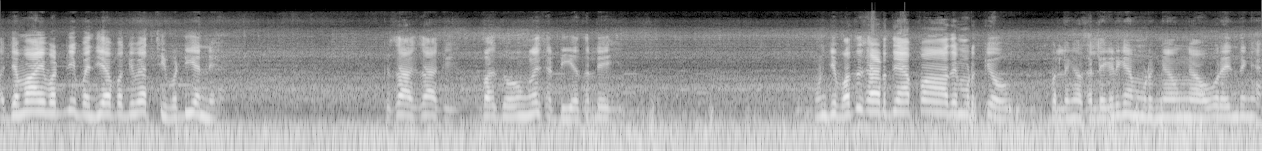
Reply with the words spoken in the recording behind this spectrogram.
ਆ ਜਮਾ ਹੀ ਵੱਢਣੀ ਪੈਂਦੀ ਆਪਾਂ ਕਿਵੇਂ ਹੱਥੀ ਵੱਢੀ ਜਾਂਦੇ ਆ। ਘਸਾ ਘਸਾ ਕੇ। ਬਸ ਦੋ ਉਂਗਲੇ ਛੱਡੀ ਆ ਥੱਲੇ ਹੀ। ਹੁਣ ਜੇ ਵੱਧ ਛੱਡਦੇ ਆ ਆਪਾਂ ਤੇ ਮੁੜ ਕੇ ਉਹ ਬੱਲੀਆਂ ਥੱਲੇ ਕਿਹੜੀਆਂ ਮੁੜੀਆਂ ਹੋਈਆਂ, ਉਹ ਰਹਿੰਦੀਆਂ।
